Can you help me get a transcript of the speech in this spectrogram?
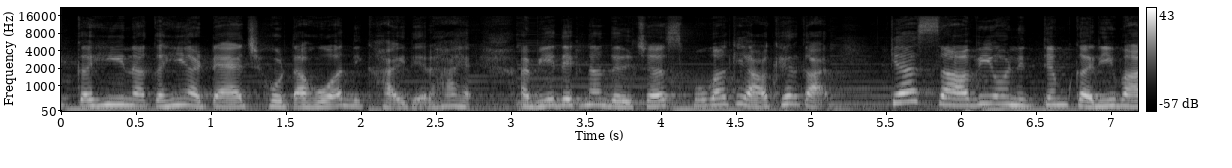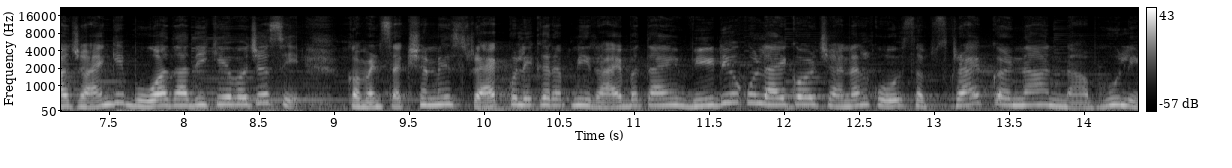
कहीं ना कहीं अटैच होता हुआ दिखाई दे रहा है। अब ये देखना दिलचस्प होगा कि आखिरकार क्या सावी और नित्यम करीब आ जाएँगे बुआ दादी के वजह से? कमेंट सेक्शन में इस ट्रैक को लेकर अपनी राय बताएँ। वीडियो को लाइक और चैनल को सब्सक्राइब करना ना भूलें।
